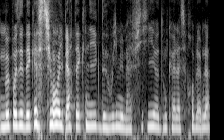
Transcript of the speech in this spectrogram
me poser des questions hyper techniques de oui mais ma fille donc elle a ce problème là.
